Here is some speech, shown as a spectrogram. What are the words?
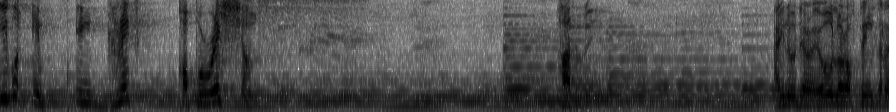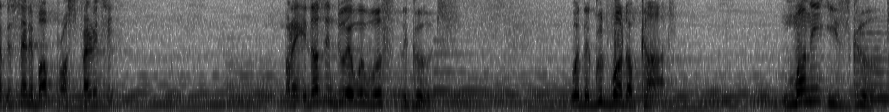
even in, in great corporations. Hallelujah. I know there are a whole lot of things that have been said about prosperity, but it doesn't do away with the good, with the good word of God. Money is good.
